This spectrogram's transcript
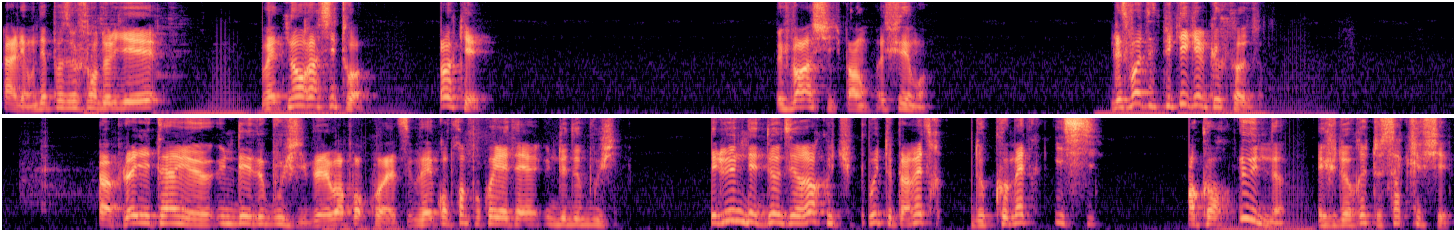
Allez, on dépose le chandelier. Maintenant, rassis-toi. Ok. Je me rassis, pardon, excusez-moi. Laisse-moi t'expliquer quelque chose. Hop, là il éteint une des deux bougies. Vous allez voir pourquoi. Vous allez comprendre pourquoi il éteint une des deux bougies. C'est l'une des deux erreurs que tu pouvais te permettre de commettre ici. Encore une, et je devrais te sacrifier.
